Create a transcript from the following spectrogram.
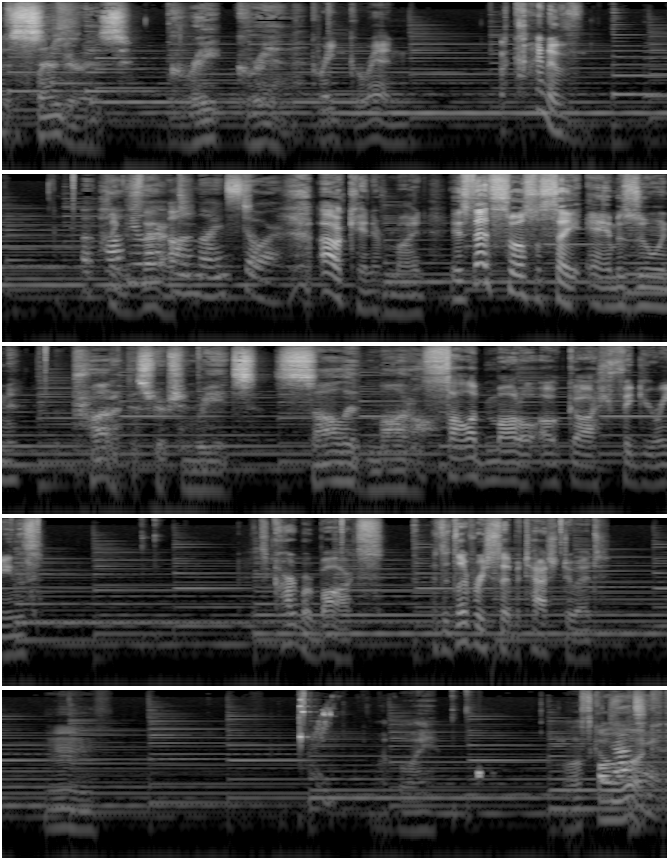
The sender is Great Grin. Great grin. What kind of... A popular online store. Okay, never mind. Is that supposed to say Amazon? Product description reads Solid model. Solid model. Oh gosh, figurines. It's a cardboard box. There's a delivery slip attached to it. Hmm. Oh boy. Well, let's go look. Date.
